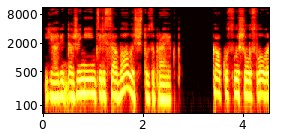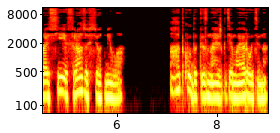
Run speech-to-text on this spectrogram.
Я ведь даже не интересовалась, что за проект. Как услышала слово «Россия», сразу все отмела. «А откуда ты знаешь, где моя родина?»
